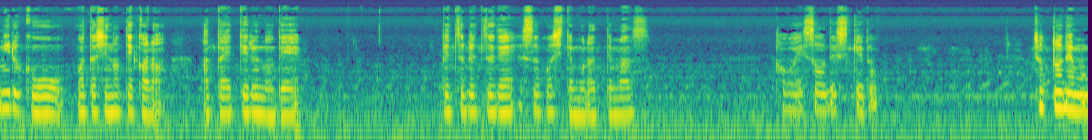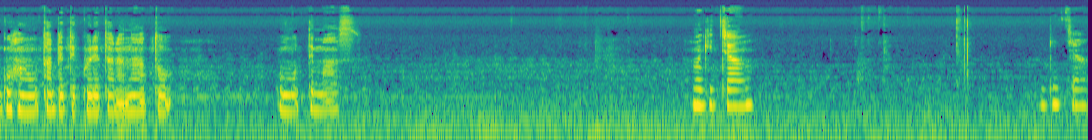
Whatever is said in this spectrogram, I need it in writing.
ミルクを私の手から与えてるので別々で過ごしてもらってます。かわいそうですけど。ちょっとでもご飯を食べてくれたらなと思ってます。麦ちゃん。麦ちゃん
